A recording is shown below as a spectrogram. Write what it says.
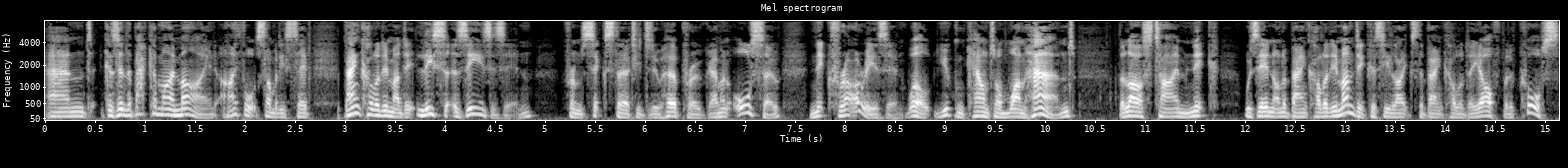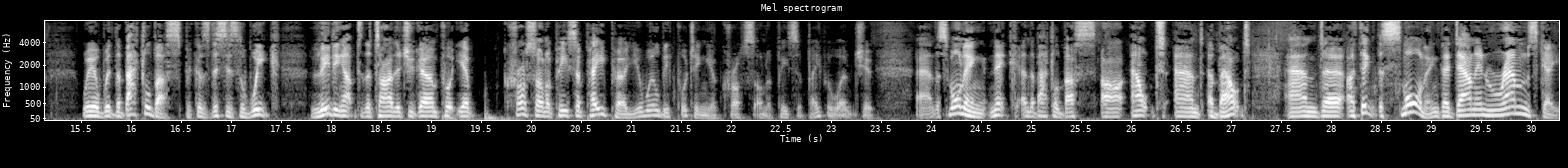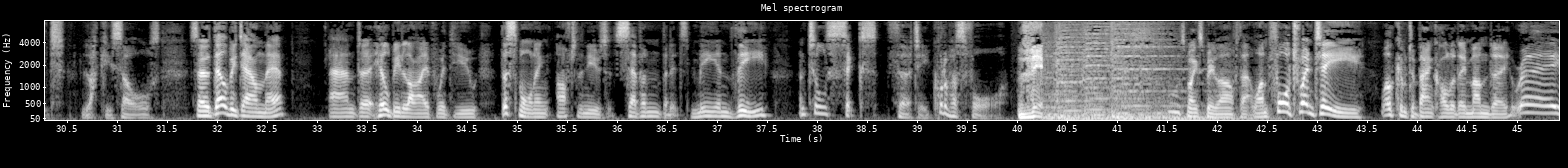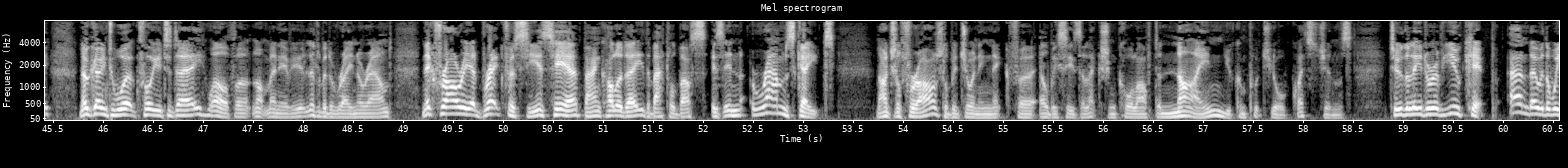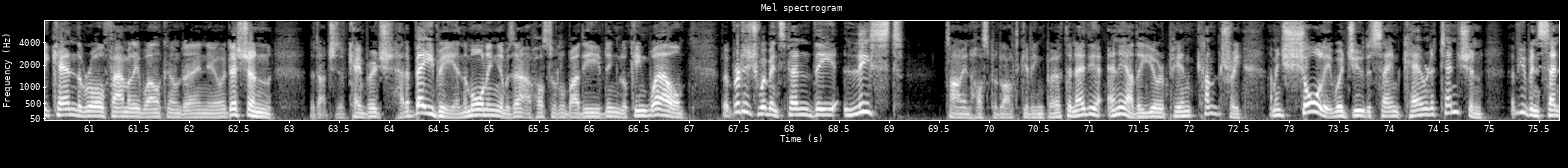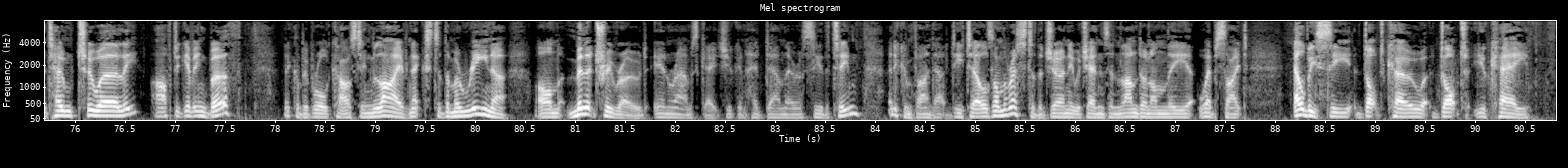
And because in the back of my mind, I thought somebody said bank holiday Monday, Lisa Aziz is in from 6.30 to do her programme and also Nick Ferrari is in. Well, you can count on one hand the last time Nick was in on a bank holiday Monday because he likes the bank holiday off. But of course, we're with the battle bus because this is the week leading up to the time that you go and put your cross on a piece of paper. You will be putting your cross on a piece of paper, won't you? And this morning, Nick and the battle bus are out and about. And uh, I think this morning they're down in Ramsgate. Lucky souls. So they'll be down there. And uh, he'll be live with you this morning after the news at 7. But it's me and thee until 6.30. Quarter past four. This makes me laugh, that one. 4.20! Welcome to Bank Holiday Monday. Hooray! No going to work for you today. Well, for not many of you. A little bit of rain around. Nick Ferrari at breakfast. He is here. Bank Holiday. The battle bus is in Ramsgate. Nigel Farage will be joining Nick for LBC's election call after nine. You can put your questions to the leader of UKIP. And over the weekend, the royal family welcomed a new addition. The Duchess of Cambridge had a baby in the morning and was out of hospital by the evening looking well. But British women spend the least time in hospital after giving birth than any, any other European country. I mean, surely we're due the same care and attention. Have you been sent home too early after giving birth? Nick will be broadcasting live next to the marina on Military Road in Ramsgate. You can head down there and see the team, and you can find out details on the rest of the journey, which ends in London, on the website lbc.co.uk.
